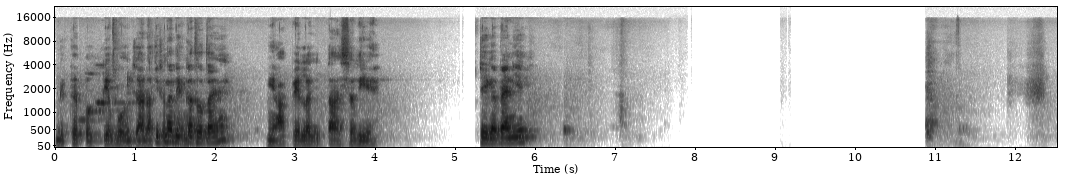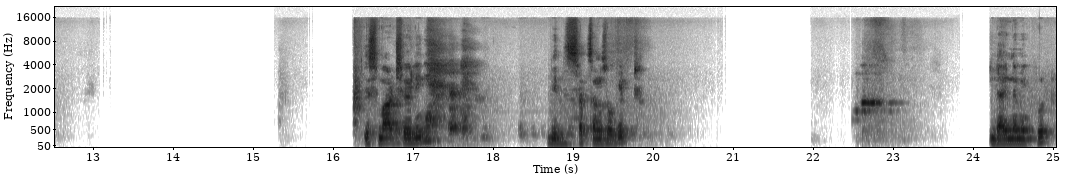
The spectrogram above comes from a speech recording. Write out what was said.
दिक्कत होती है बहुत ज़्यादा कितना दिक्कत होता है? यहाँ पे लगता है सर ये। ठीक है पहनिए। Smart sealing with suction socket dynamic foot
